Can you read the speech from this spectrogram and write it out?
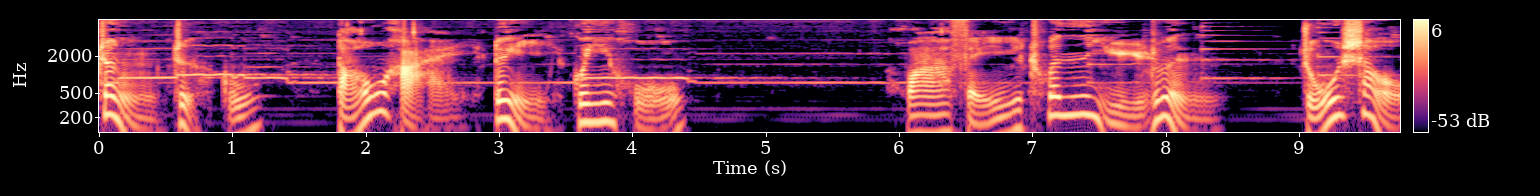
正鹧鸪，岛海对归湖。花肥春雨润，竹瘦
